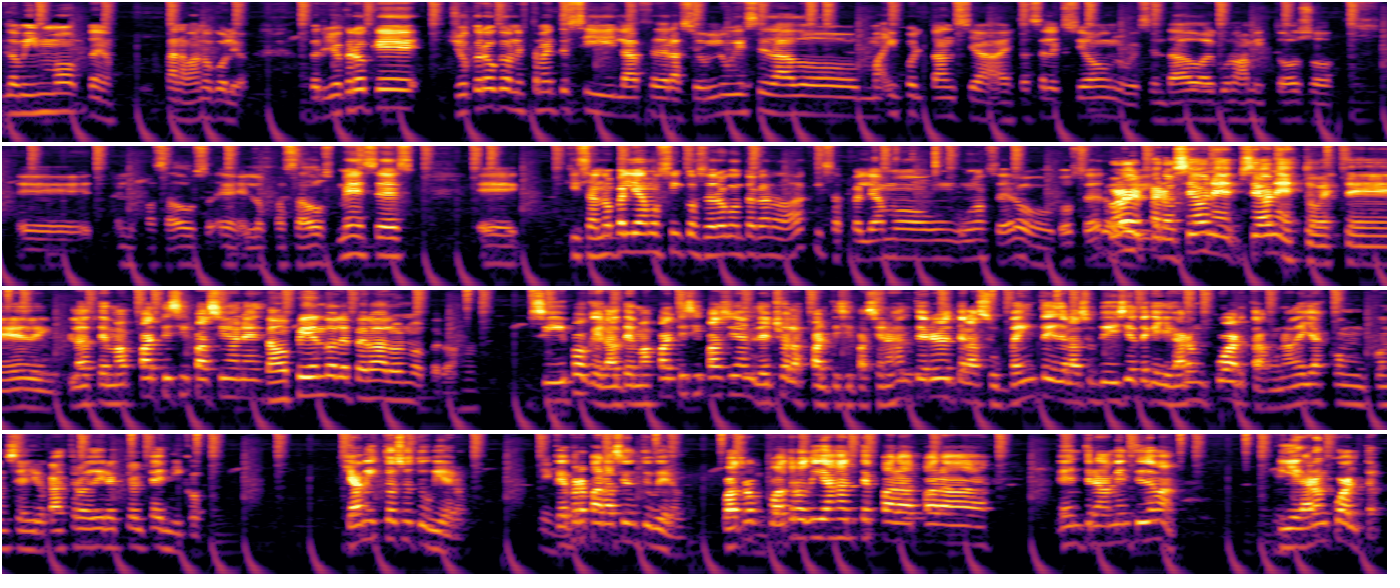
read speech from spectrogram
Lo mismo, bueno, Panamá no colió. pero yo creo que, yo creo que honestamente si la federación le hubiese dado más importancia a esta selección, le hubiesen dado algunos amistosos eh, en, los pasados, eh, en los pasados meses, eh, quizás no peleamos 5-0 contra Canadá, quizás peleamos un 1-0 o 2-0. Pero, sea, honesto, este, Edwin, las demás participaciones... Estamos pidiéndole pero al horno, pero... Sí, porque las demás participaciones, de hecho, las participaciones anteriores de la sub-20 y de la sub-17 que llegaron cuartas, una de ellas con, con Sergio Castro, director técnico, ¿qué amistoso tuvieron? ¿Qué preparación tuvieron? ¿Cuatro, cuatro días antes para, para entrenamiento y demás? Y llegaron cuartas.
